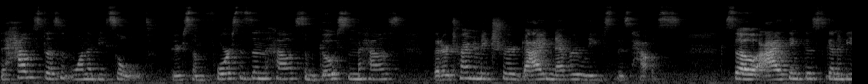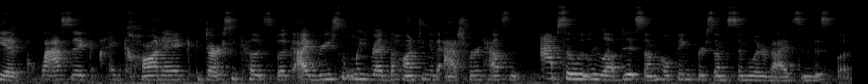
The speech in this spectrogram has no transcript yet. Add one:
the house doesn't want to be sold. There's some forces in the house, some ghosts in the house that are trying to make sure Guy never leaves this house. So I think this is going to be a classic, iconic Darcy Coates book. I recently read The Haunting of Ashburn House and absolutely loved it, so I'm hoping for some similar vibes in this book.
